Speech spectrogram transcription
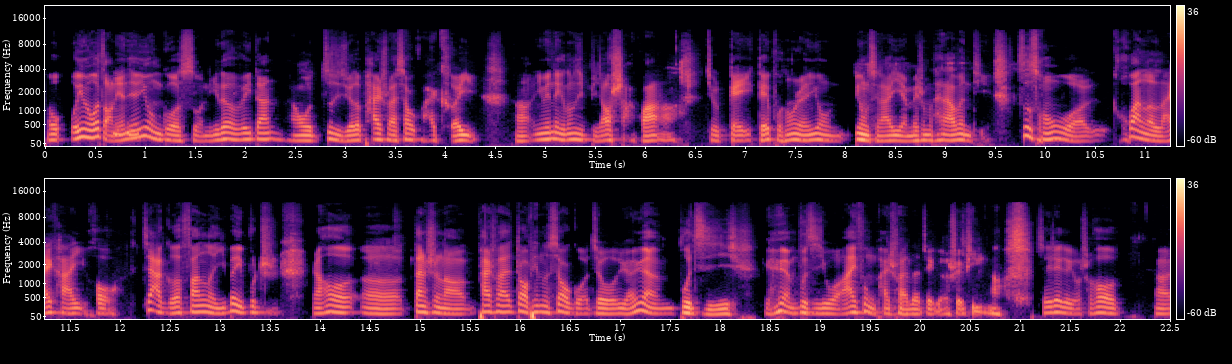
我我因为我早年间用过索尼的微单，然后我自己觉得拍出来效果还可以啊，因为那个东西比较傻瓜啊，就给给普通人用用起来也没什么太大问题。自从我换了徕卡以后。价格翻了一倍不止，然后呃，但是呢，拍出来照片的效果就远远不及，远远不及我 iPhone 拍出来的这个水平啊。所以这个有时候啊，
